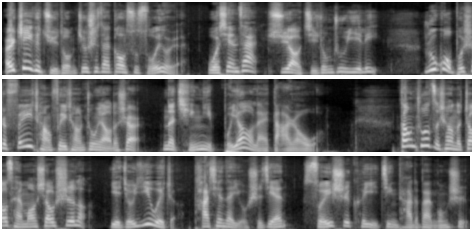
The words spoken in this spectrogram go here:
而这个举动就是在告诉所有人：我现在需要集中注意力。如果不是非常非常重要的事儿，那请你不要来打扰我。当桌子上的招财猫消失了，也就意味着他现在有时间，随时可以进他的办公室。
